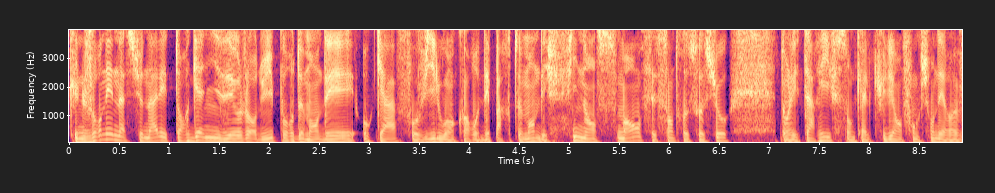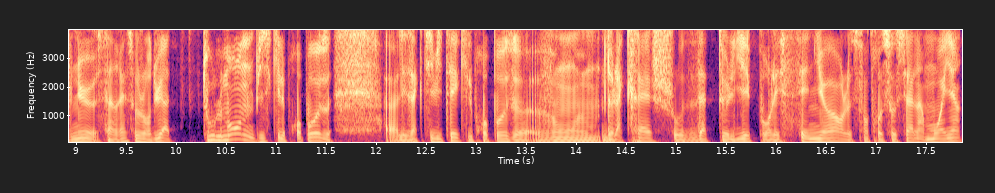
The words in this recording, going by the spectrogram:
qu'une journée nationale est organisée aujourd'hui pour demander aux CAF, aux villes ou encore aux départements des financements. Ces centres sociaux dont les tarifs sont calculés en fonction des revenus s'adressent aujourd'hui à tout le monde puisqu'il propose euh, les activités qu'il propose vont de la crèche aux ateliers pour les seniors, le centre social, un moyen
